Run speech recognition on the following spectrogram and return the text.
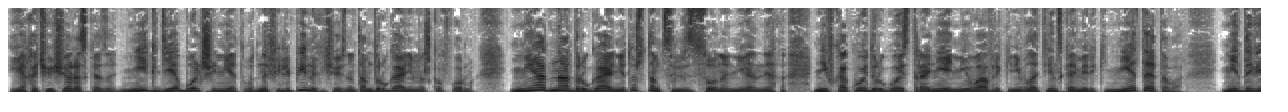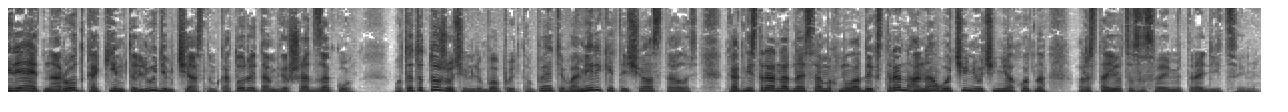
и я хочу еще раз сказать, нигде больше нет. Вот на Филиппинах еще есть, но там другая немножко форма. Ни одна другая, не то, что там цивилизационная, ни, ни, в какой другой стране, ни в Африке, ни в Латинской Америке, нет этого. Не доверяет народ, каким-то людям частным, которые там вершат закон. Вот это тоже очень любопытно, понимаете? В Америке это еще осталось. Как ни странно, одна из самых молодых стран, она очень-очень неохотно расстается со своими традициями.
